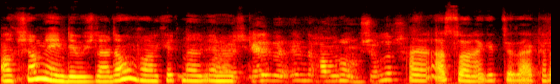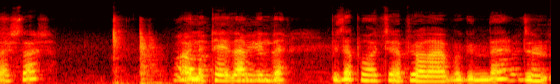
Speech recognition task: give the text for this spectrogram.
Akşamleyin demişlerdi ama fark etmez benim için. Gel elimde hamur olmuş olur. Aynen az sonra gideceğiz arkadaşlar. Öyle teyzem de bize poğaça yapıyorlar bugün de. Dün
